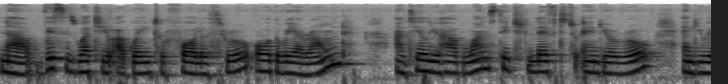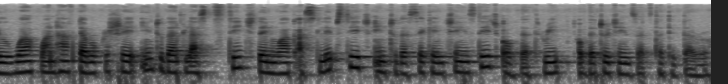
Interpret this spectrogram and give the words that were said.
Now this is what you are going to follow through all the way around until you have one stitch left to end your row and you will work one half double crochet into that last stitch then work a slip stitch into the second chain stitch of the three of the two chains that started the row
